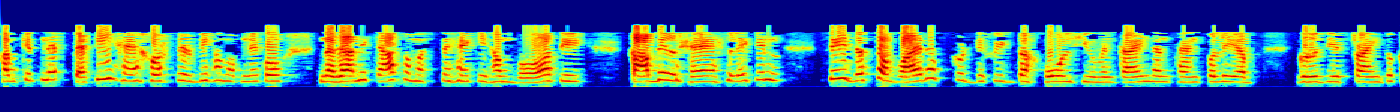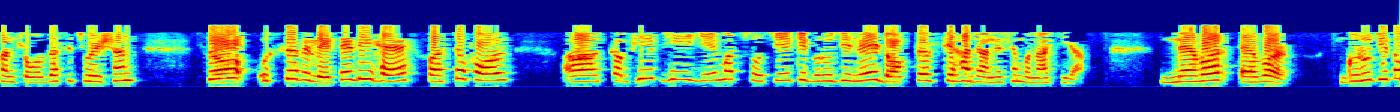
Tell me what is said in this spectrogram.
हम कितने पैटी हैं और फिर भी हम अपने को न जाने क्या समझते हैं कि हम बहुत ही काबिल हैं, लेकिन see just a virus could defeat the whole humankind and thankfully अब Guru ji is trying to control the situation so उससे रिलेटेड ही है। फ़र्स्ट ऑफ़ ऑल कभी भी ये मत सोचिए कि गुरु जी ने डॉक्टर्स के यहाँ जाने से मना किया। नेवर एवर गुरु जी तो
